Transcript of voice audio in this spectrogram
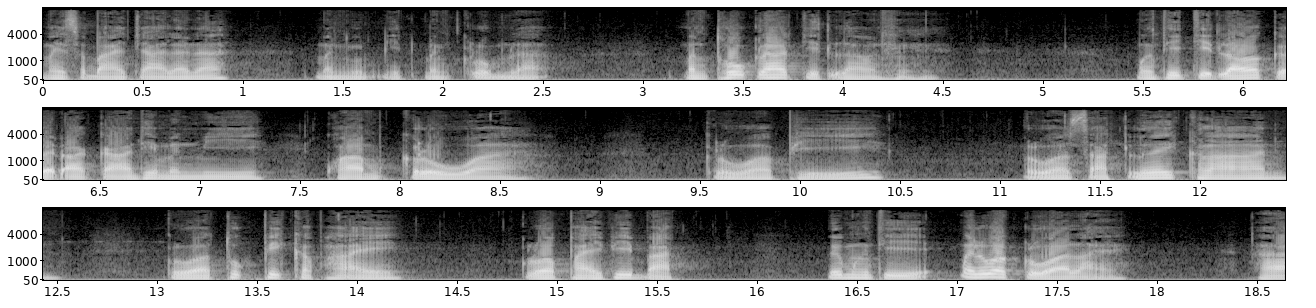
ไม่สบายใจแล้วนะ มันหงุดหงิดมันกลุ่มแล้ว มันทุกข์แล้วจิตเราเนี่ยบางทีจิตเราก็เกิดอาการที่มันมีความกลัว กลัวผี กลัวสัตว์เลื้อยคลาน กลัวทุกข์พิกภัย กลัวภัยพิบัติ หรือบางทีไม่รู้ว่ากลัวอะไร หา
